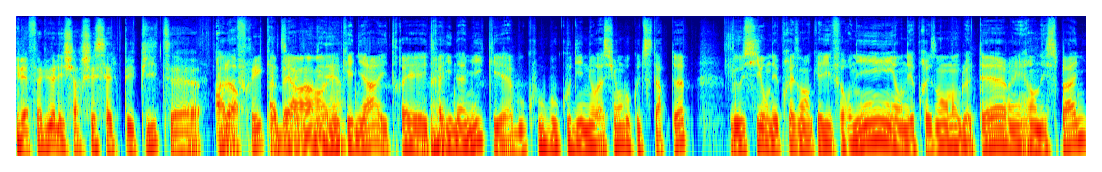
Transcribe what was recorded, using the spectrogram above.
Il a fallu aller chercher cette pépite euh, en Afrique. Eh ben, le Kenya est très, très dynamique et a beaucoup, beaucoup d'innovations, beaucoup de start-up. Mais aussi, on est présent en Californie, on est présent en Angleterre et en Espagne.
